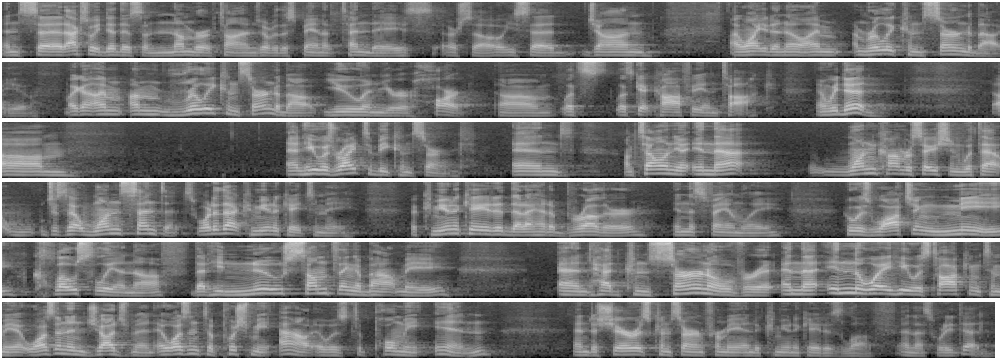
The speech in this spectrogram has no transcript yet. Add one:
and said, actually, did this a number of times over the span of 10 days or so. He said, Jon, I want you to know I'm, I'm really concerned about you. Like, I'm, I'm really concerned about you and your heart um, let's, let's get coffee and talk. And we did. Um, and he was right to be concerned. And I'm telling you, in that one conversation with that, just that one sentence, what did that communicate to me? It communicated that I had a brother in this family who was watching me closely enough that he knew something about me and had concern over it, and that in the way he was talking to me, it wasn't in judgment, it wasn't to push me out, it was to pull me in and to share his concern for me and to communicate his love. And that's what he did.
